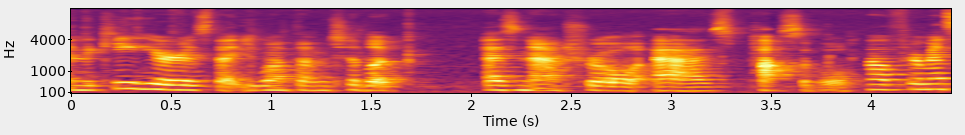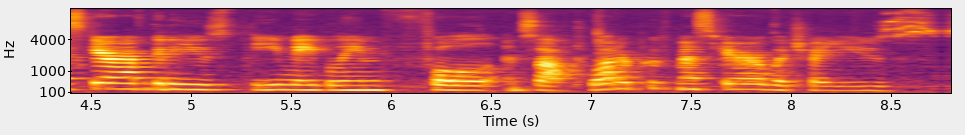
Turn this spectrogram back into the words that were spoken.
And the key here is that you want them to look as natural as possible. Now for mascara, I'm gonna use the Maybelline Full and Soft Waterproof Mascara, which I use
